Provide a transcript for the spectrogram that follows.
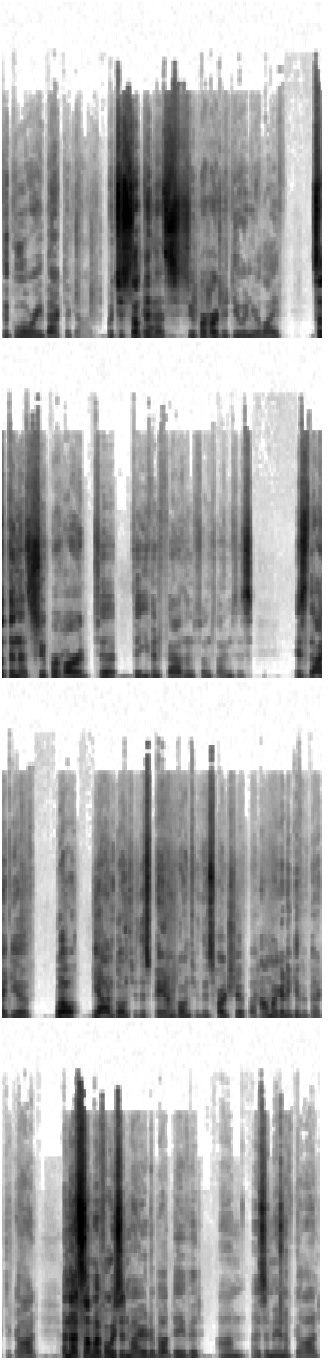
the glory back to God, which is something Yeah. that's super hard to do in your life. Something that's super hard to to even fathom sometimes is is the idea of, well, yeah, I'm going through this pain, I'm going through this hardship, but how am I going to give it back to God? And that's something I've always admired about David um, as a man of God.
